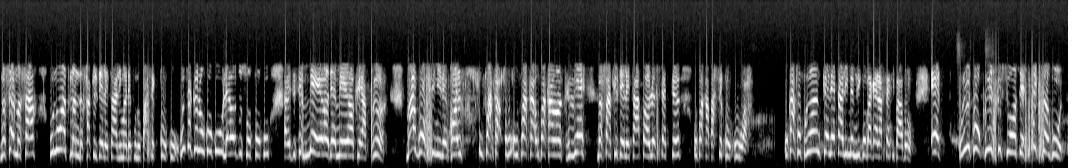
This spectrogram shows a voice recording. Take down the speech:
Non seulement ça, pour nous entrer dans faculté l'État, lui demandait pour nous passer concours. Vous savez que le concours, les autres sont concours, c'est meilleur des meilleurs que après. Malgré fini l'école, ou pas ou pas rentrer nan fakulte l'Etat par le fet ke ou pa ka pase konkoua. Ou ka komprende ke l'Etat li menm li kon bagay la fe ki pa bon. E pri konkou inskripsyon se 500 goud,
